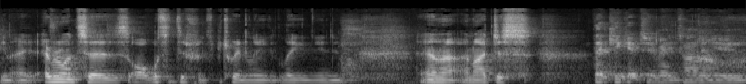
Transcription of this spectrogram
You know, everyone says, "Oh, what's the difference between league, league and union?" And I, and I just, they kick it too many times and you.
